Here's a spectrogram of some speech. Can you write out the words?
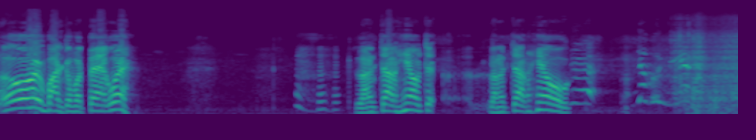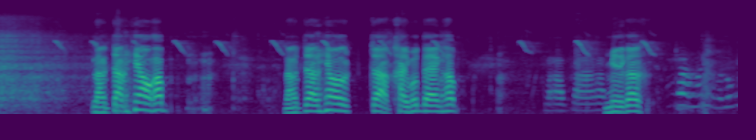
เอ้ยบ้านกับมาแตกเว้ย หลังจากเหี่ยวจะหลังจากเหี่ยวหลังจากเหี่ยวครับ หลังจากเหี่ยวจากไข่มดแดงครับ มาเอาปลาครับมีก็ว่ามันมันลุ้ม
